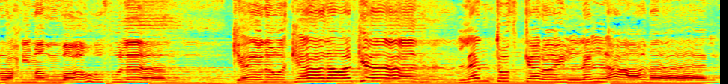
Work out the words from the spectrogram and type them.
رحم الله فلان. كان وكان وكان لن تذكر إلا الأعمال.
